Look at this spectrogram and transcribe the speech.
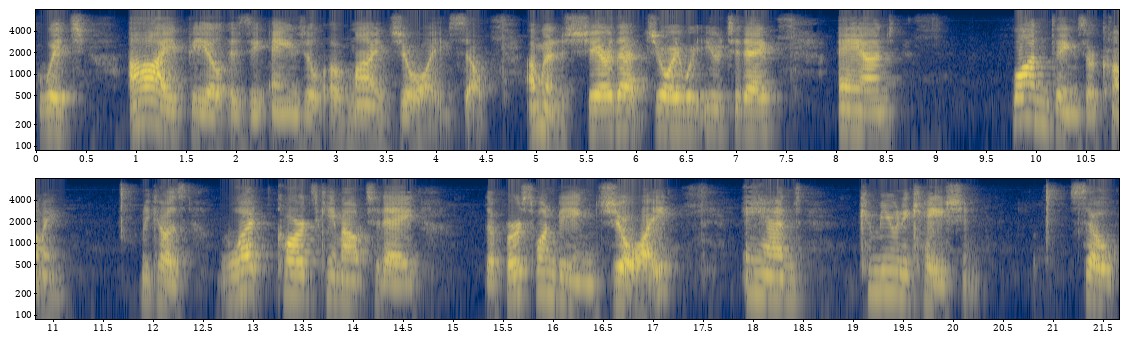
which I feel is the angel of my joy. So I'm going to share that joy with you today. And fun things are coming because what cards came out today, the first one being joy and communication. So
